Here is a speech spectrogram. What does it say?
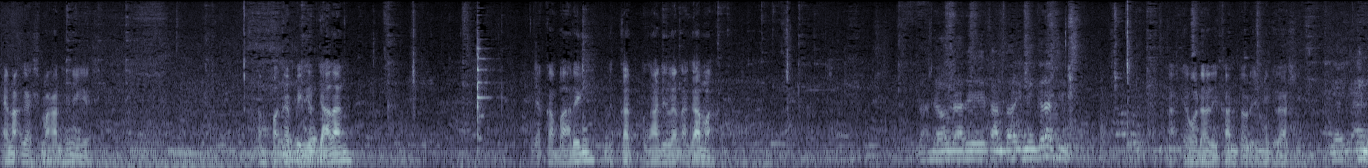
enak guys makan sini guys. Tempatnya pinggir jalan. Jakabaring dekat pengadilan agama. Tidak jauh dari kantor imigrasi. Tak jauh dari kantor imigrasi. IAIN.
